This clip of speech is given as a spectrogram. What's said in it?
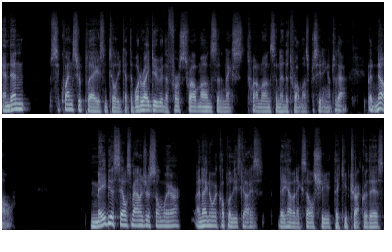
And then sequence your plays until you get the what do I do in the first 12 months and the next 12 months and then the 12 months preceding up to that. But no, maybe a sales manager somewhere. And I know a couple of these guys, they have an Excel sheet, they keep track of this.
